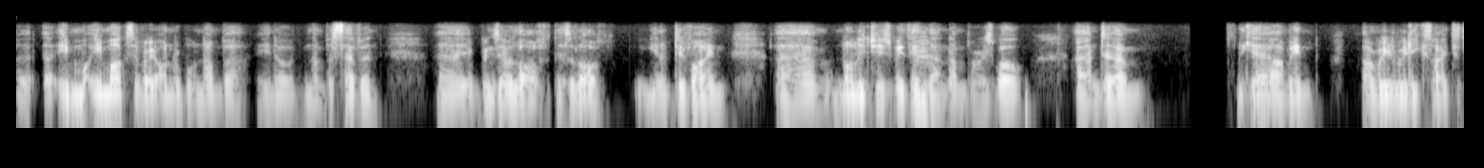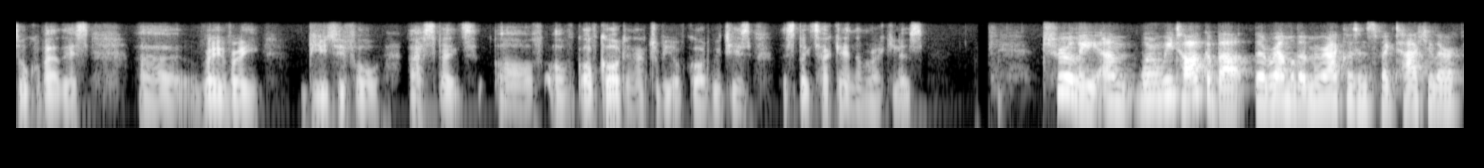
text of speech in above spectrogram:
uh, it, it, marks a very honourable number. You know, number seven. Uh, it brings a lot of. There's a lot of you know divine um, knowledges within that number as well. And um, yeah, I mean, I'm really really excited to talk about this. Uh, very very beautiful aspect of, of, of God, an attribute of God, which is the spectacular and the miraculous. Truly, um, when we talk about the realm of the miraculous and spectacular,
